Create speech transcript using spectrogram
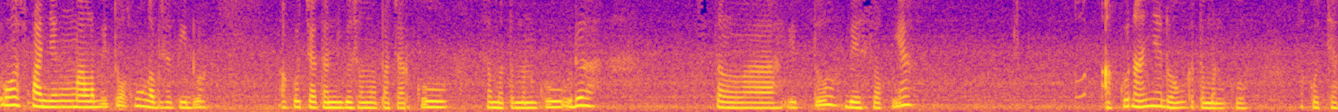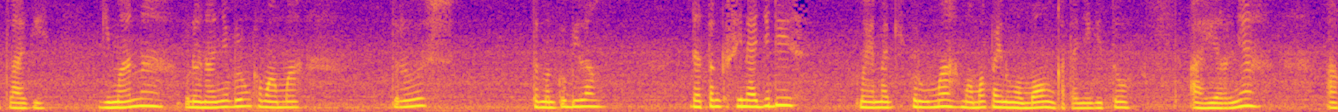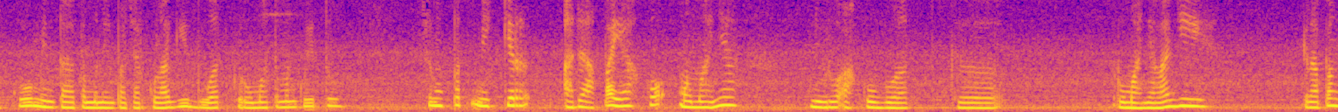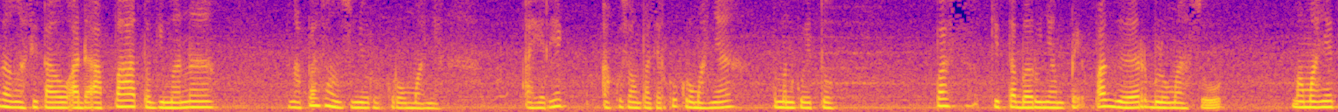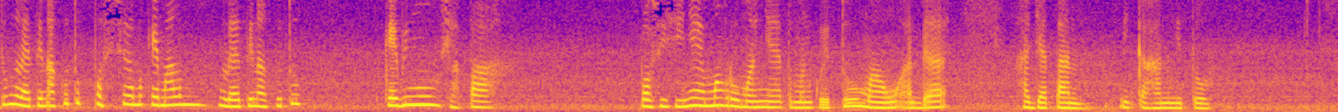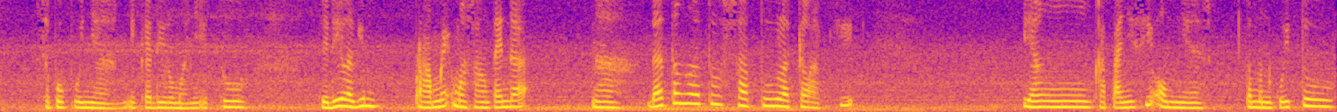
Wah sepanjang malam itu aku nggak bisa tidur. Aku chatan juga sama pacarku sama temenku udah setelah itu besoknya aku nanya dong ke temenku aku chat lagi. Gimana? Udah nanya belum ke mama? Terus temenku bilang datang ke sini aja dis. Main lagi ke rumah mama pengen ngomong katanya gitu. Akhirnya aku minta temenin pacarku lagi buat ke rumah temanku itu. Sempet mikir ada apa ya? Kok mamanya nyuruh aku buat ke rumahnya lagi? Kenapa nggak ngasih tahu ada apa atau gimana? Kenapa langsung nyuruh ke rumahnya? Akhirnya aku sama pacarku ke rumahnya temanku itu pas kita baru nyampe pagar belum masuk mamahnya tuh ngeliatin aku tuh posisi sama kayak malam. Ngeliatin aku tuh kayak bingung siapa? Posisinya emang rumahnya temanku itu mau ada hajatan nikahan gitu. Sepupunya nikah di rumahnya itu. Jadi lagi rame masang tenda. Nah datanglah tuh satu laki-laki yang katanya sih omnya temenku itu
